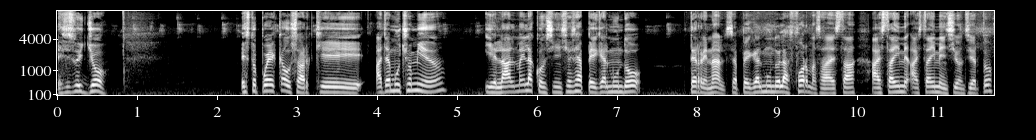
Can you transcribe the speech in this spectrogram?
ese soy yo. Esto puede causar que haya mucho miedo y el alma y la conciencia se apegue al mundo terrenal, se apegue al mundo de las formas, a esta, a esta, a esta dimensión, ¿cierto?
